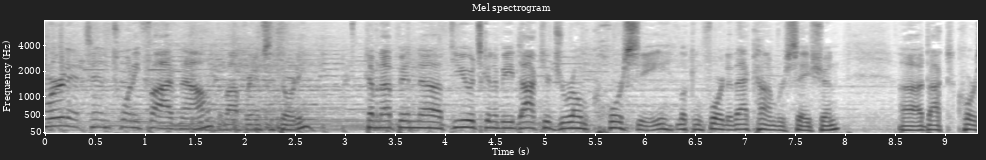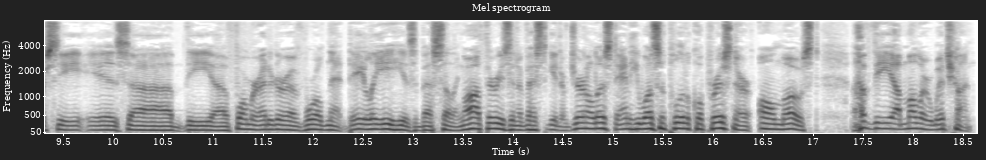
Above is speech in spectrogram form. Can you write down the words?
Onward at 1025 now, Bob Frantz Authority. Coming up in a few, it's going to be Dr. Jerome Corsi. Looking forward to that conversation. Uh, Dr. Corsi is uh, the uh, former editor of WorldNet Daily. He is a best-selling author. He's an investigative journalist, and he was a political prisoner almost of the uh, Mueller witch hunt.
